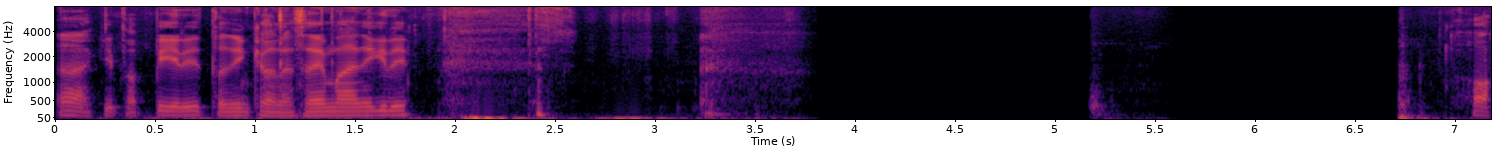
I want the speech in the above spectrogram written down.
A jaký papíry, to nikoho nezajímá nikdy. Ho.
